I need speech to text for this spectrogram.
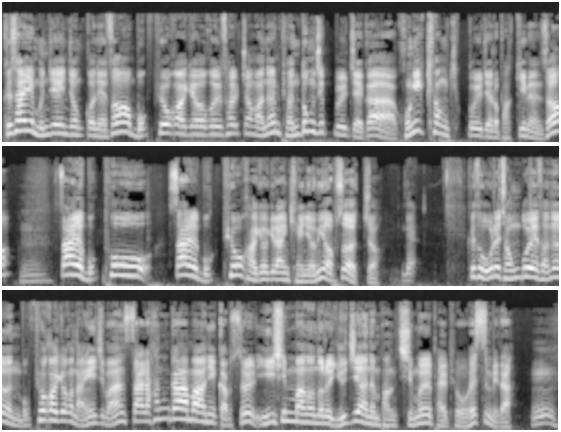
그 사이 문재인 정권에서 목표 가격을 설정하는 변동직불제가 공익형 직불제로 바뀌면서 음. 쌀 목표 쌀 목표 가격이란 개념이 없어졌죠. 네. 그래서 올해 정부에서는 목표 가격은 아니지만 쌀 한 가마니 값을 20만 원으로 유지하는 방침을 발표했습니다. 음.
